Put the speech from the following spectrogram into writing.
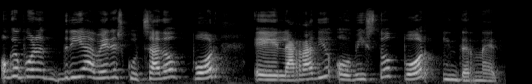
o que podría haber escuchado por eh, la radio o visto por internet.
